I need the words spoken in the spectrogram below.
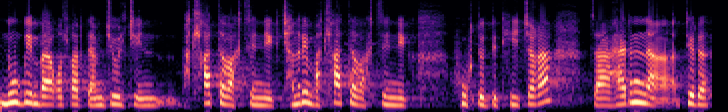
нүүбийн байгууллагаар дамжуулж энэ баталгаатай вакциныг чанарын баталгаатай вакциныг хүүхдүүдэд хийж байгаа. За харин э, тэр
